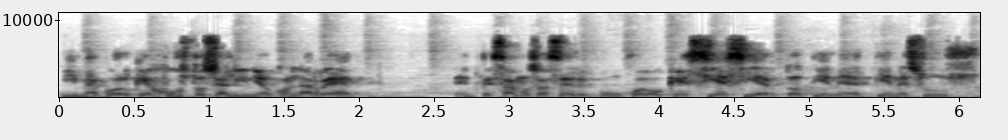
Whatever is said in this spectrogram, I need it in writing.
Y me acuerdo que justo se alineó con la red, empezamos a hacer un juego que sí es cierto, tiene, tiene sus,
